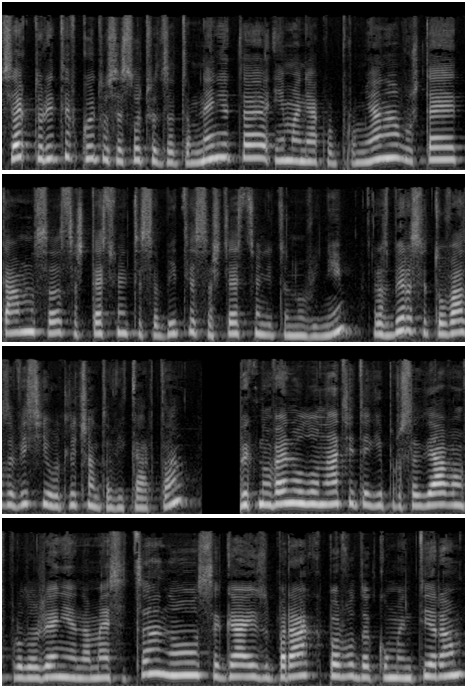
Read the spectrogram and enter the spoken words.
В секторите, в които се случват затъмненията, има някаква промяна. Въобще там са съществените събития, съществените новини. Разбира се, това зависи и от личната ви карта. Обикновено лунаците ги проследявам в продължение на месеца, но сега избрах първо да коментирам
